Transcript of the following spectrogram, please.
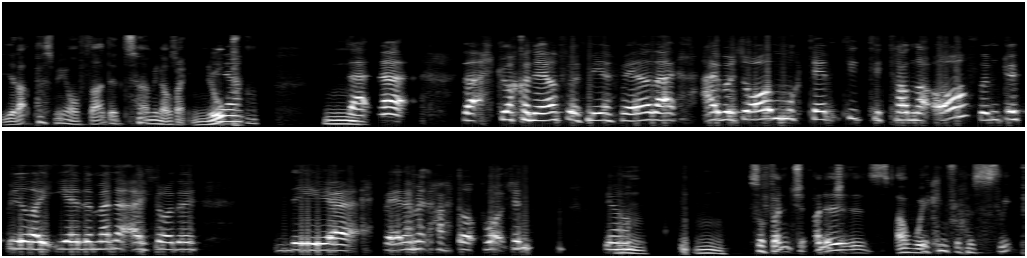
Yeah, that pissed me off. That did. I mean, I was like, nope. Yeah. Hmm. that that that struck a nerve with me as well. That I was almost tempted to turn it off and just be like, yeah, the minute I saw the the uh, experiment, I stopped watching. You know. Mm, mm. So Finch is awakened from his sleep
